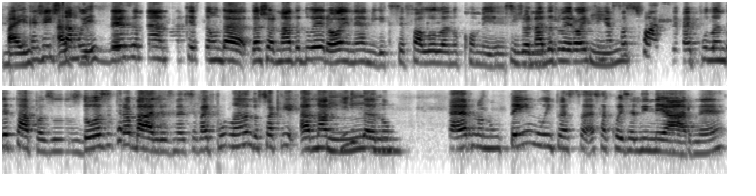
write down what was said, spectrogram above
Mas é a gente está muito preso é... na, na, questão da, da, jornada do herói, né, amiga? Que você falou lá no começo. Sim, jornada do herói sim. tem essas fases, você vai pulando etapas, os 12 trabalhos, né? Você vai pulando, só que a, na sim. vida, no interno, não tem muito essa, essa coisa linear, né?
